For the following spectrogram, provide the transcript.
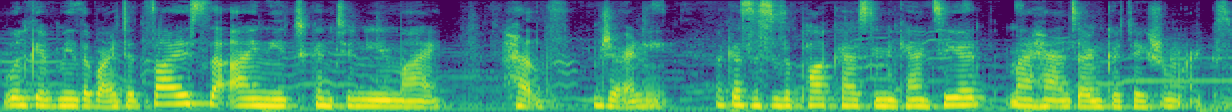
will give me the right advice that I need to continue my health journey. Because this is a podcast and you can't see it, my hands are in quotation marks.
